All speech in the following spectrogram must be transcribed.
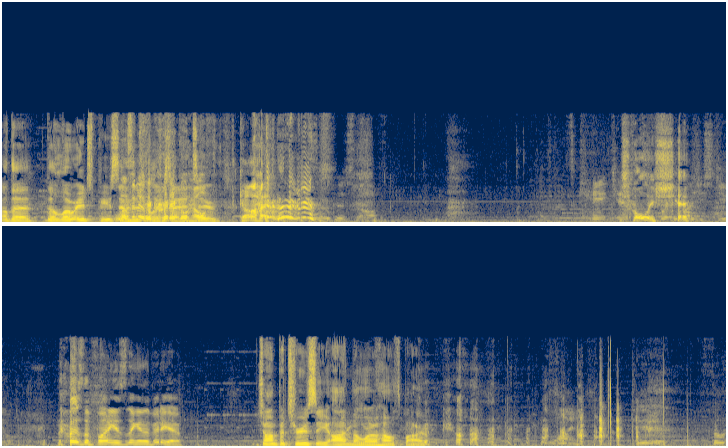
Oh, the the low HP sound Listen is to the really critical excited health. God. so pissed off. Can't catch Holy this frickin' shit. That was the funniest thing in the video. John Petrucci on the low health bar. One, two, three.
